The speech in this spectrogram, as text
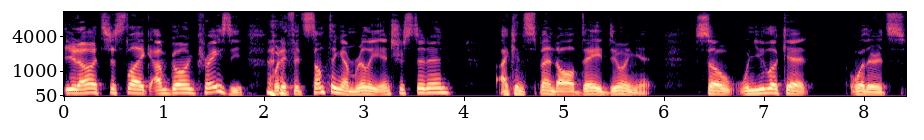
You know, it's just like I'm going crazy. But if it's something I'm really interested in, I can spend all day doing it. So when you look at whether it's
